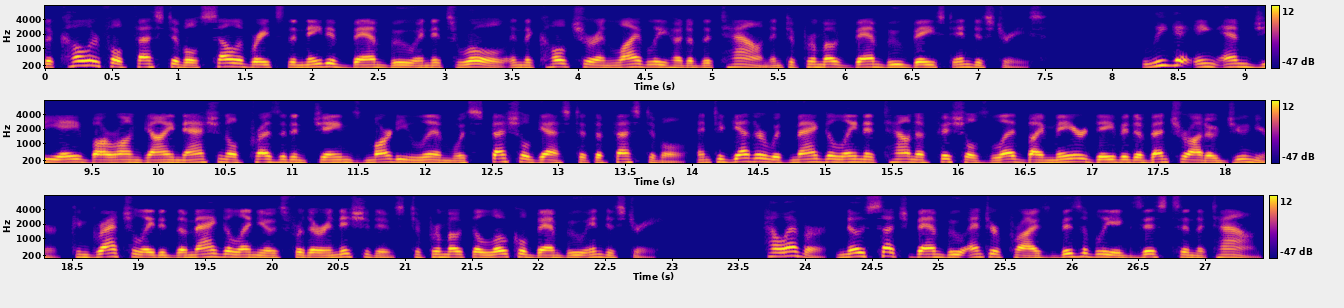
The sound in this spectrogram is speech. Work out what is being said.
The colorful festival celebrates the native bamboo and its role in the culture and livelihood of the town and to promote bamboo-based industries. Liga ng Mga Barangay National President James Marty Lim was special guest at the festival, and together with Magdalena town officials led by Mayor David Aventurado Jr., congratulated the Magdaleños for their initiatives to promote the local bamboo industry. However, no such bamboo enterprise visibly exists in the town.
